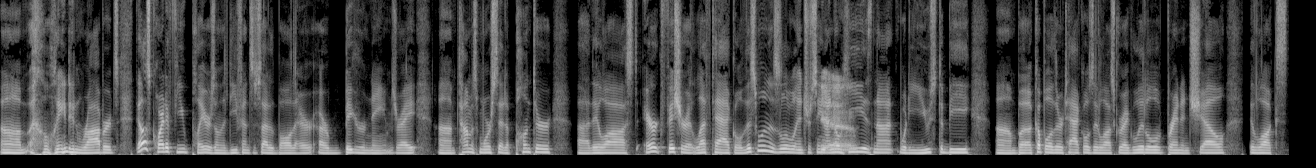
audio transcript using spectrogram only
Um, Landon Roberts. They lost quite a few players on the defensive side of the ball that are, are bigger names, right? Um, Thomas Morstead, a punter. Uh, they lost Eric Fisher at left tackle. This one is a little interesting. Yeah. I know he is not what he used to be, um, but a couple other tackles. They lost Greg Little, Brandon Shell. They lost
